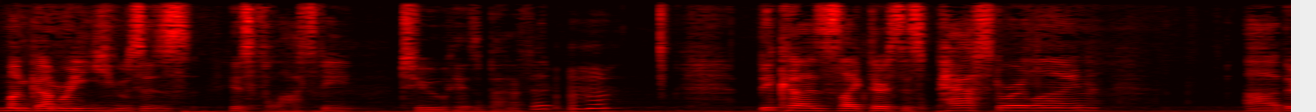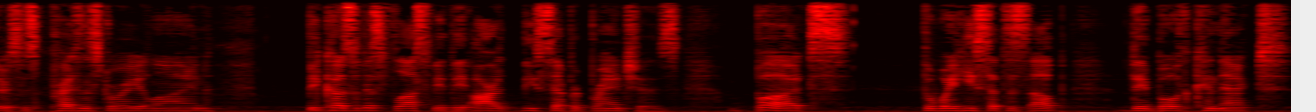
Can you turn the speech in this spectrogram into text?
Montgomery uses his philosophy to his benefit because, like, there's this past storyline, uh, there's this present storyline. Because of his philosophy, they are these separate branches, but the way he sets this up, they both connect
